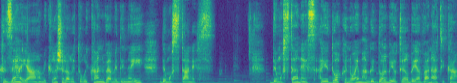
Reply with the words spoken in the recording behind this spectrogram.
כזה היה המקרה של הרטוריקן והמדינאי דמוסטנס. דמוסטנס, הידוע כנואם הגדול ביותר ביוון העתיקה,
